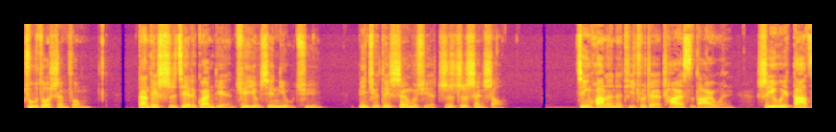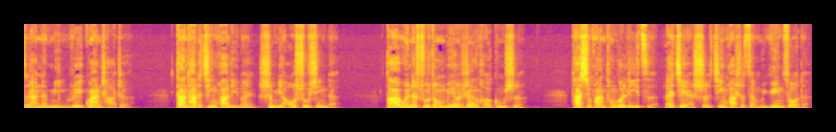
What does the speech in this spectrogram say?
著作甚丰，但对世界的观点却有些扭曲，并且对生物学知之甚少。进化论的提出者查尔斯·达尔文是一位大自然的敏锐观察者，但他的进化理论是描述性的。达尔文的书中没有任何公式，他喜欢通过例子来解释进化是怎么运作的。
